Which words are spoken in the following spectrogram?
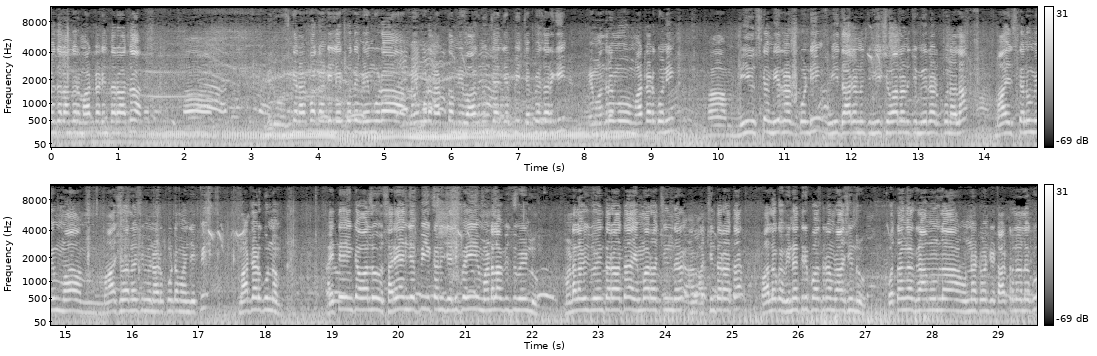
పెద్దలందరూ మాట్లాడిన తర్వాత మీరు ఇసుక నడపకండి లేకపోతే మేము కూడా మేము కూడా నడుపుతాం మీ వాగు నుంచి అని చెప్పి చెప్పేసరికి మేమందరము మాట్లాడుకొని మీ ఇసుక మీరు నడుపుకోండి మీ దారి నుంచి మీ శివార్ల నుంచి మీరు నడుపుకునేలా మా ఇసుకను మేము మా మా శివార్ల నుంచి మేము నడుపుకుంటామని చెప్పి మాట్లాడుకున్నాం. అయితే ఇంకా వాళ్ళు సరే అని చెప్పి ఇక్కడ నుంచి వెళ్ళిపోయి మండల ఆఫీస్కి పోయిండ్రు. మండల ఆఫీస్ పోయిన తర్వాత ఎంఆర్ వచ్చిన వచ్చిన తర్వాత వాళ్ళు ఒక వినతి పత్రం రాసిండ్రు. కొత్తగా గ్రామంలో ఉన్నటువంటి ట్రాక్టర్లకు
